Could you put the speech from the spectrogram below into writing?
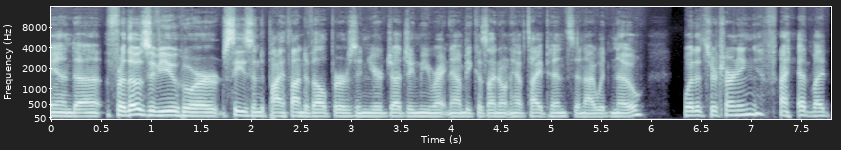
And uh, for those of you who are seasoned Python developers and you're judging me right now because I don't have type hints and I would know what it's returning if I had my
